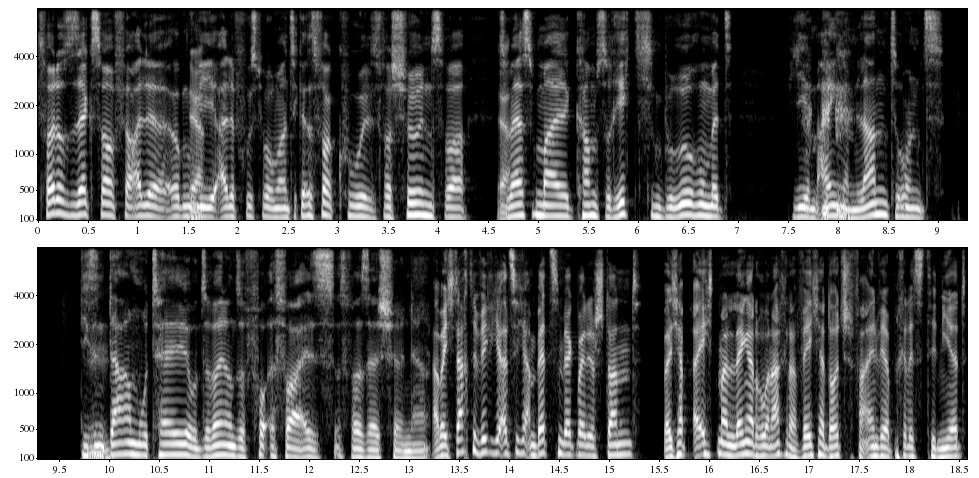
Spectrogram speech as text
2006 war für alle irgendwie, alle Fußballromantiker. Es war cool, es war schön, es war Ja. zum ersten Mal kam es so richtig in Berührung mit wie im eigenen Land und die Mhm. sind da im Hotel und so weiter und so fort. Es war alles, es war sehr schön, ja. Aber ich dachte wirklich, als ich am Betzenberg bei dir stand, weil ich habe echt mal länger drüber nachgedacht, welcher deutsche Verein wäre prädestiniert,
